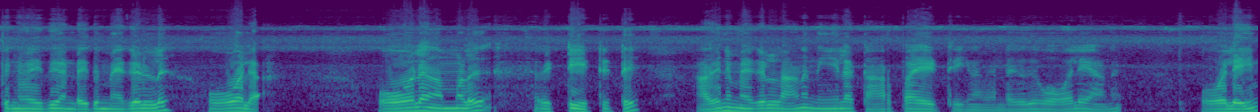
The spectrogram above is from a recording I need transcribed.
പിന്നെ ഇത് കണ്ട ഇത് മുകളിൽ ഓല. ഓല നമ്മൾ വെട്ടിയിട്ടിട്ട് അതിന് മുകളിലാണ് നീല ടാർപ്പായ ഇട്ടിരിക്കുന്നത്. കണ്ട ഇത് ഓലയാണ്. ഓലയും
